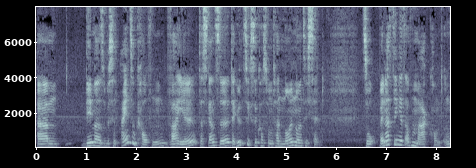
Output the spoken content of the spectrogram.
ähm, den mal so ein bisschen einzukaufen, weil das Ganze, der günstigste kostet momentan 99 Cent. So, wenn das Ding jetzt auf den Markt kommt und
